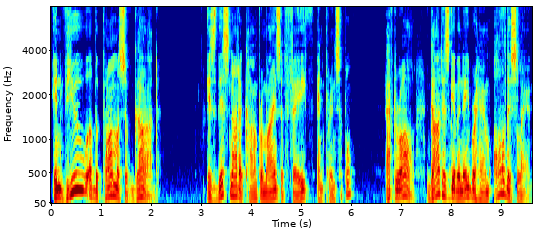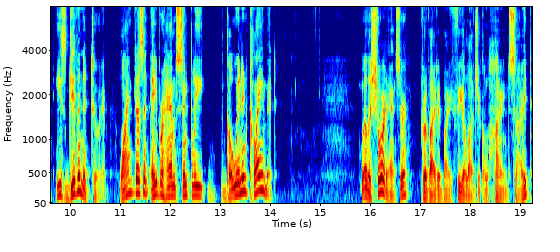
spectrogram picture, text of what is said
In view of the promise of God, is this not a compromise of faith and principle? After all, God has given Abraham all this land. He's given it to him. Why doesn't Abraham simply go in and claim it? Well, the short answer, provided by theological hindsight,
